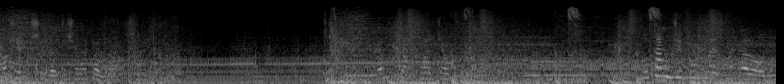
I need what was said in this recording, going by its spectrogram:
To się przyda, to się na pewno przyda. Ja bym tam poleciał... No tam, gdzie był me- megalodon.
